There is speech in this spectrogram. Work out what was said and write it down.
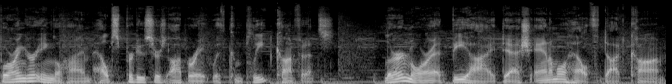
Boehringer Ingelheim helps producers operate with complete confidence. Learn more at bi animalhealth.com.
